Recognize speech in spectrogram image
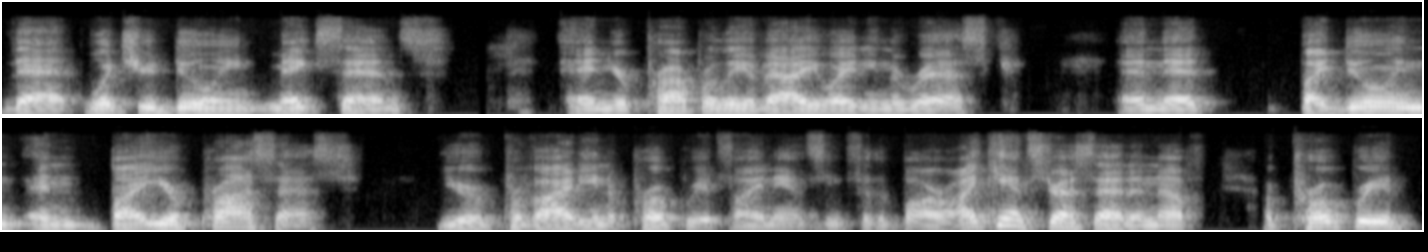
that what you're doing makes sense and you're properly evaluating the risk, and that by doing and by your process, you're providing appropriate financing for the borrower. I can't stress that enough. Appropriate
